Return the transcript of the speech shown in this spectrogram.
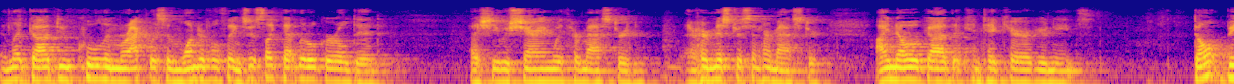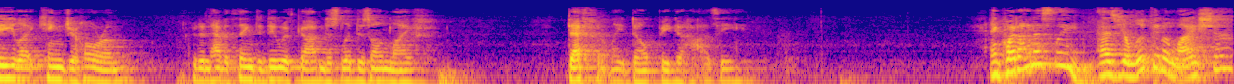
and let God do cool and miraculous and wonderful things, just like that little girl did as she was sharing with her master, her mistress and her master. I know a God that can take care of your needs. Don't be like King Jehoram, who didn't have a thing to do with God and just lived his own life. Definitely don't be Gehazi. And quite honestly, as you look at Elisha,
